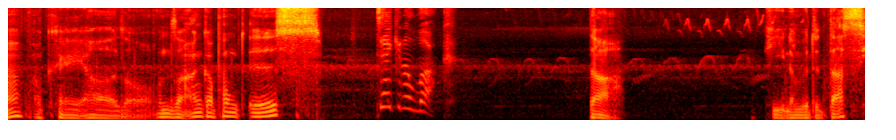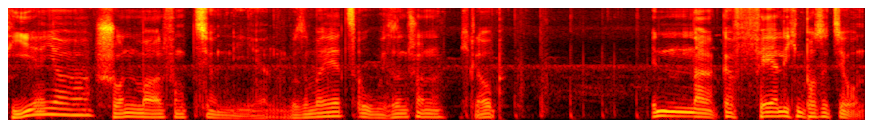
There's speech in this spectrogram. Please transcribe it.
Ah, okay, also unser Ankerpunkt ist da. Okay, dann würde das hier ja schon mal funktionieren. Wo sind wir jetzt? Oh, wir sind schon, ich glaube, in einer gefährlichen Position.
